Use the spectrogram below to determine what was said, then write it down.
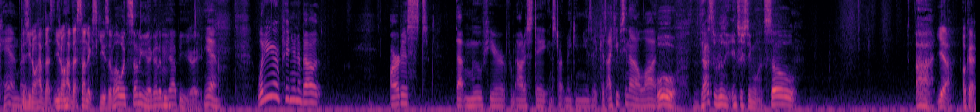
can. because you don't have that you don't have that sun excuse of oh it's sunny I gotta be Hmm. happy right Yeah. What are your opinion about artists that move here from out of state and start making music? Because I keep seeing that a lot. oh that's a really interesting one so ah yeah okay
